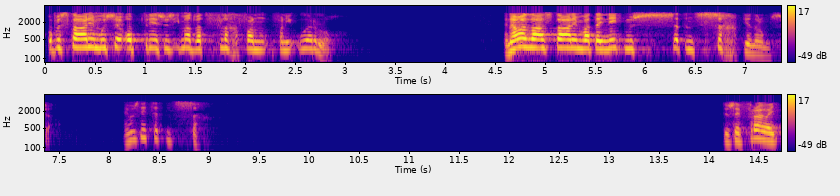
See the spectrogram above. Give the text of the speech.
Op 'n stadium moes hy optree soos iemand wat vlug van van die oorlog. En nou was daar 'n stadium wat hy net moes sit en sug teenoor homself. Hy moes net sit en sug. Toe sy vrou uit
